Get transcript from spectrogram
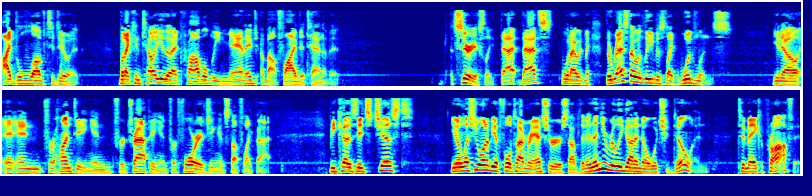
I'd love to do it. But I can tell you that I'd probably manage about five to 10 of it. Seriously, that that's what I would make. The rest I would leave is like woodlands, you know, and, and for hunting and for trapping and for foraging and stuff like that. Because it's just, you know, unless you want to be a full time rancher or something, and then you really got to know what you're doing to make a profit.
